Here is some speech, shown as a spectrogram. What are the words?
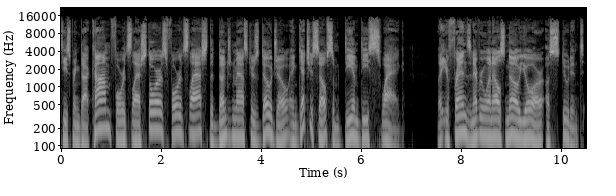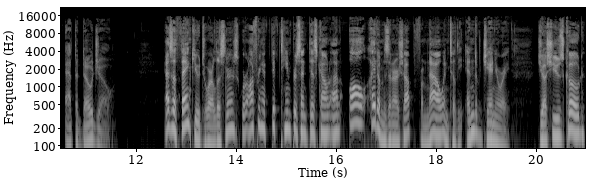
teespring.com forward slash stores forward slash the Dungeon Masters Dojo and get yourself some DMD swag. Let your friends and everyone else know you're a student at the dojo. As a thank you to our listeners, we're offering a 15% discount on all items in our shop from now until the end of January. Just use code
